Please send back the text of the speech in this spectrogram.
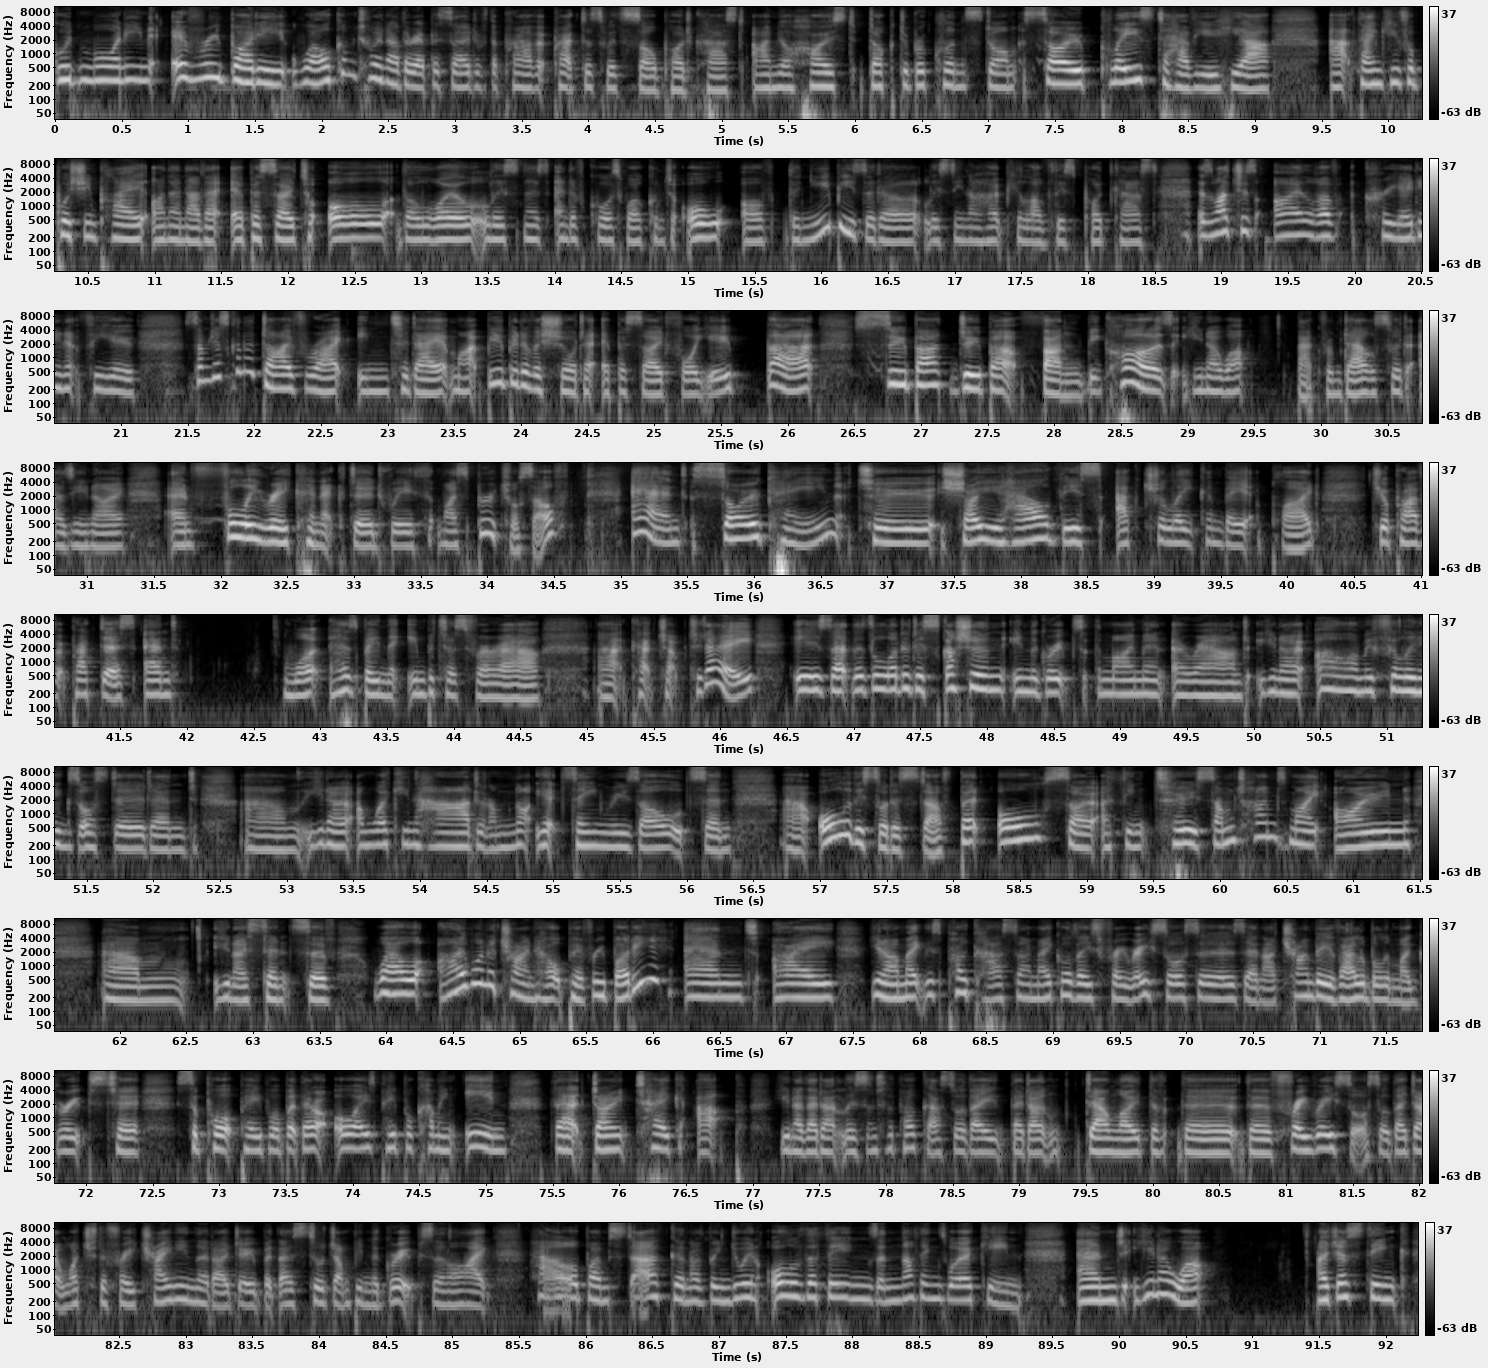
Good morning, everybody. Welcome to another episode of the Private Practice with Soul podcast. I'm your host, Dr. Brooklyn Storm. So pleased to have you here. Uh, thank you for pushing play on another episode to all the loyal listeners. And of course, welcome to all of the newbies that are listening. I hope you love this podcast as much as I love creating it for you. So I'm just going to dive right in today. It might be a bit of a shorter episode for you, but super duper fun because you know what? Back from Daylesford, as you know, and fully reconnected with my spiritual self, and so keen to show you how this actually can be applied to your private practice. And what has been the impetus for our uh, catch up today is that there's a lot of discussion in the groups at the moment around, you know, oh, I'm feeling exhausted and, um, you know, I'm working hard and I'm not yet seeing results and uh, all of this sort of stuff. But also, I think too, sometimes my own, um, you know, sense of, well, I want to try and help everybody. And I, you know, I make this podcast, I make all these free resources and I try and be available in my groups to, support people, but there are always people coming in that don't take up, you know, they don't listen to the podcast or they, they don't download the, the, the free resource or they don't watch the free training that I do, but they still jump in the groups and are like, help, I'm stuck and I've been doing all of the things and nothing's working. And you know what? I just think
